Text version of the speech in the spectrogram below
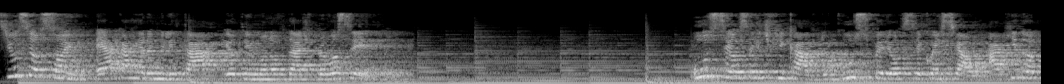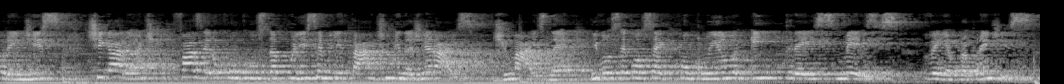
Se o seu sonho é a carreira militar, eu tenho uma novidade para você. O seu certificado do curso superior sequencial aqui do Aprendiz te garante fazer o concurso da Polícia Militar de Minas Gerais. Demais, né? E você consegue concluí-lo em três meses. Venha para o Aprendiz.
